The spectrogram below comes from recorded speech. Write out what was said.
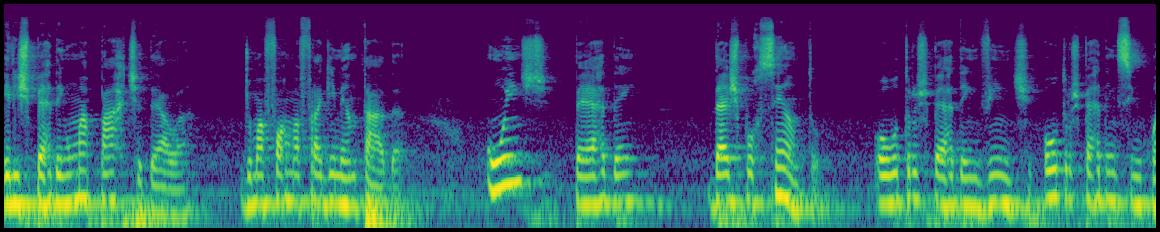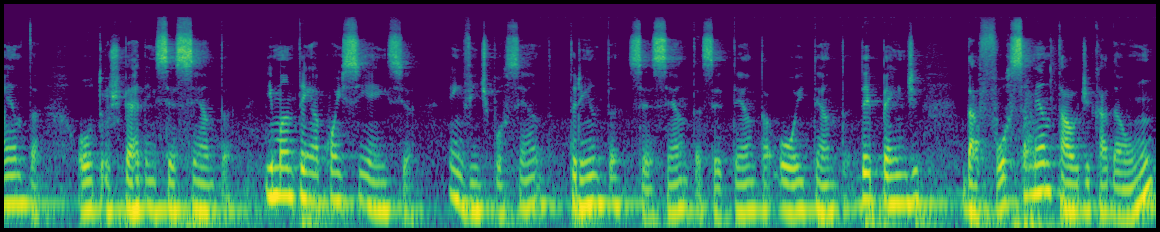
Eles perdem uma parte dela de uma forma fragmentada. Uns perdem 10%, outros perdem 20%, outros perdem 50%, outros perdem 60%, e mantém a consciência em 20%, 30%, 60%, 70% ou 80%. Depende da força mental de cada um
